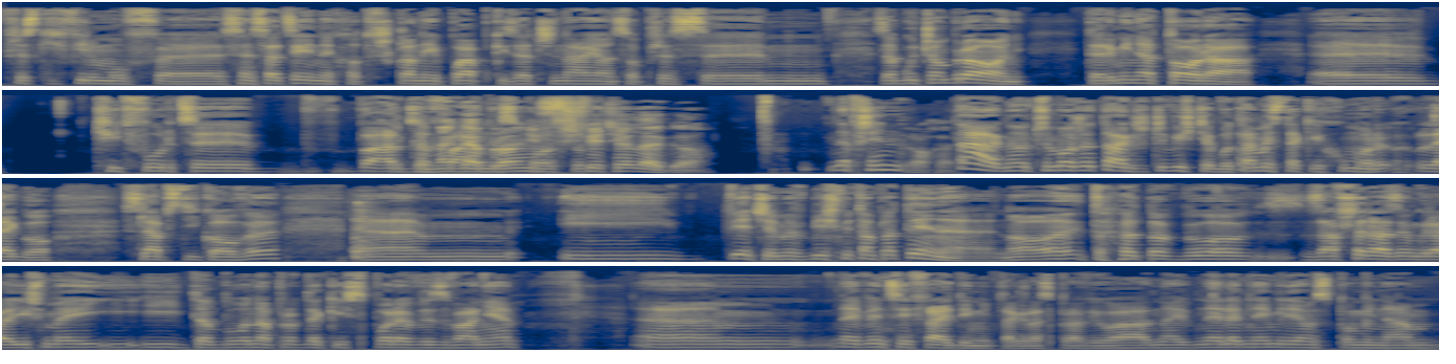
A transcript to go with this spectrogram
wszystkich filmów e, sensacyjnych, od Szklanej Pułapki zaczynając, przez Zabójczą Broń, Terminatora, ci twórcy w bardzo Taka naga fajny broń w sposób... świecie Lego. Znaczy, Trochę. Tak, no czy może tak, rzeczywiście, bo tam jest taki humor Lego slapstickowy em, i wiecie, my wbiliśmy tam platynę. No to, to było, zawsze razem graliśmy i, i to było naprawdę jakieś spore wyzwanie. Em, najwięcej Friday mi ta gra sprawiła, naj, najlepiej najmilej ją wspominam.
